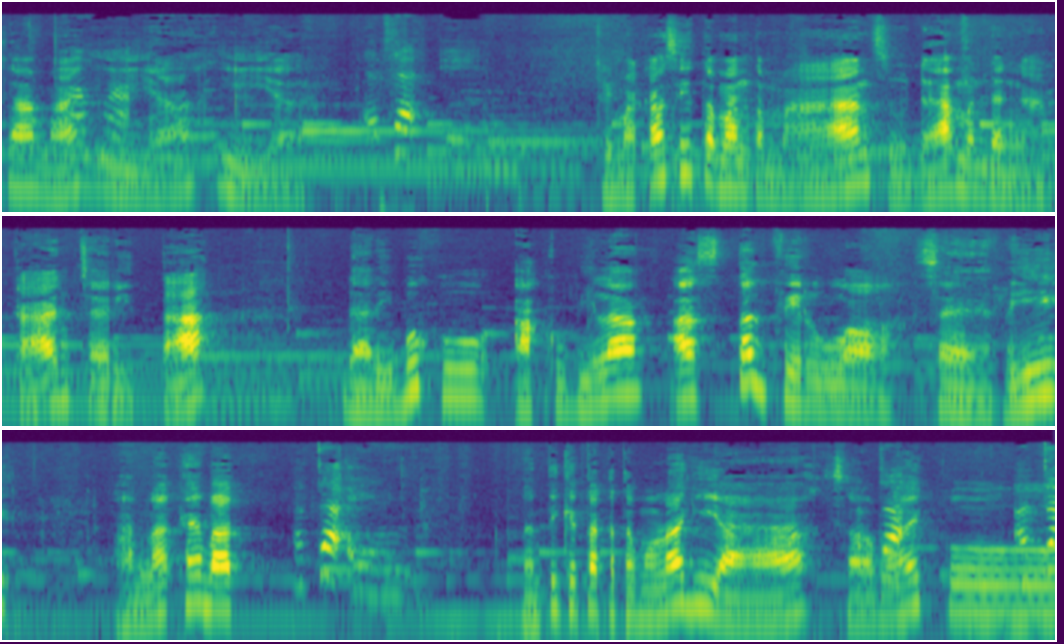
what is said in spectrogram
Sama iya, iya. Terima kasih teman-teman sudah mendengarkan cerita dari buku Aku Bilang Astagfirullah seri Anak Hebat. Nanti kita ketemu lagi ya. Assalamualaikum.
